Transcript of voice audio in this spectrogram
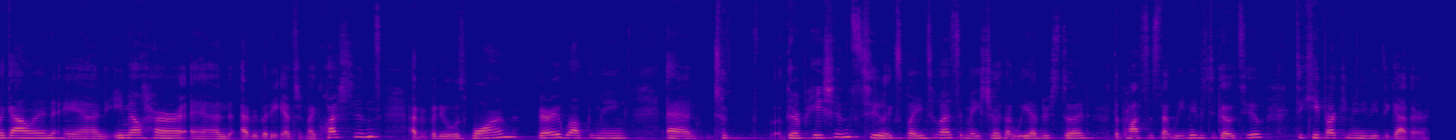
McGowan and email her, and everybody answered my questions. Everybody was warm, very welcoming, and took their patience to explain to us and make sure that we understood the process that we needed to go to to keep our community together.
